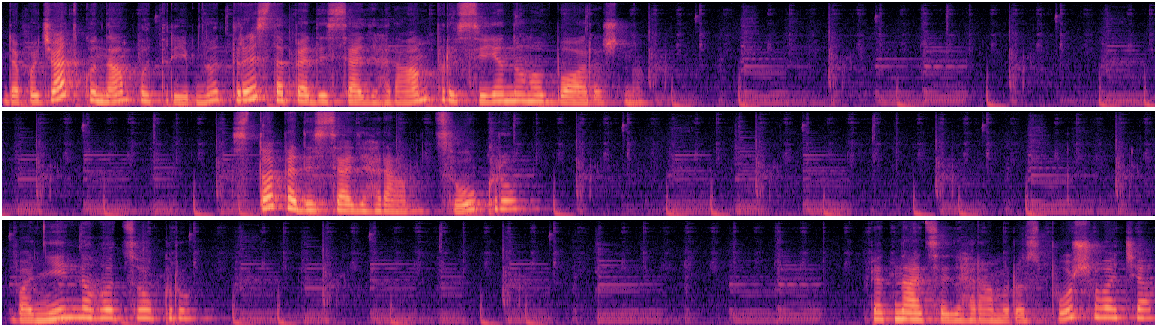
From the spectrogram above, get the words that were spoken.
Для початку нам потрібно 350 г просіяного борошна. 150 грам цукру, ванільного цукру, 15 грам розпушувача.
